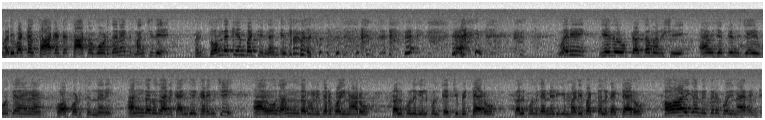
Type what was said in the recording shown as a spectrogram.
మడిబట్టలు తాకట తాకకూడదనేది మంచిదే. మరి దొంగకేం పట్టిందండి? మరి ఏదో పెద్ద మనిషి ఆమె చెప్పింది చేయకపోతే ఆమె కోపడుతుందని అందరూ దానికి అంగీకరించి ఆ రోజు అందరూ నిద్రపోయినారు. తలుపులు గిలుపులు తెరిచిపెట్టారు. తలుపులకు అన్నిటికీ మడి బట్టలు కట్టారు. హాయిగా నిద్రపోయినారండి.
